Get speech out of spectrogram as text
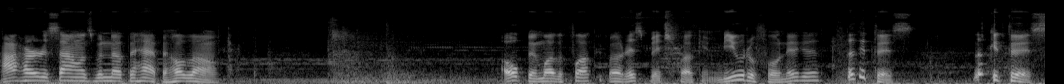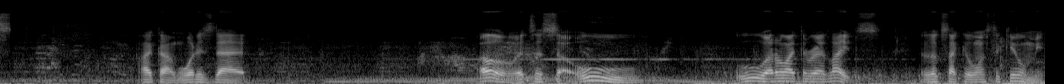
I heard a sounds, but nothing happened. Hold on. Open, motherfucker. Bro, this bitch fucking beautiful, nigga. Look at this. Look at this. I got, um, what is that? Oh, it's a. Ooh. Ooh, I don't like the red lights. It looks like it wants to kill me.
